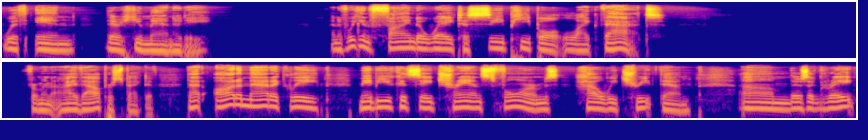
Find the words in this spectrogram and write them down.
within their humanity. And if we can find a way to see people like that from an I thou perspective, that automatically, maybe you could say, transforms how we treat them. Um, there's a great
